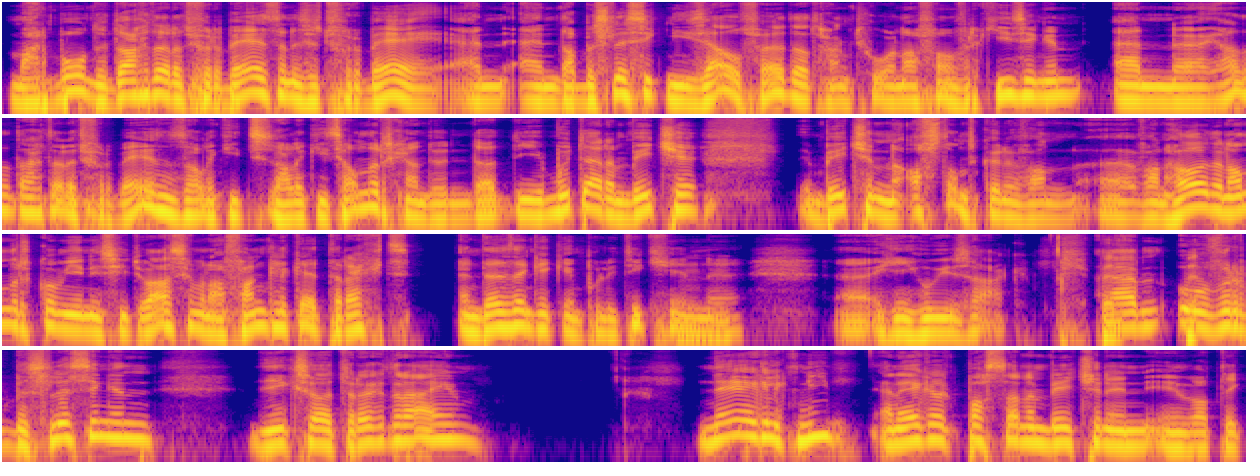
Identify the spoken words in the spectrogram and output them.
Maar bon, de dag dat het voorbij is, dan is het voorbij. En, en dat beslis ik niet zelf. Hè. Dat hangt gewoon af van verkiezingen. En uh, ja, de dag dat het voorbij is, dan zal ik iets, zal ik iets anders gaan doen. Dat, je moet daar een beetje een, beetje een afstand kunnen van, uh, van houden. Anders kom je in een situatie van afhankelijkheid terecht. En dat is denk ik in politiek geen, mm -hmm. uh, geen goede zaak. Ben, um, ben... Over beslissingen die ik zou terugdraaien. Nee, eigenlijk niet. En eigenlijk past dat een beetje in, in wat ik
